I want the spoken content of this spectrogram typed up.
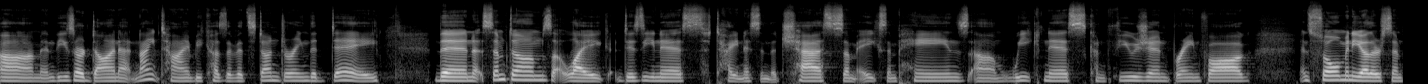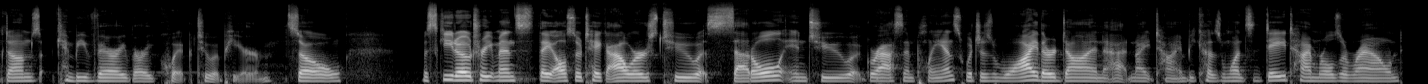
Um, and these are done at nighttime because if it's done during the day, Then symptoms like dizziness, tightness in the chest, some aches and pains, um, weakness, confusion, brain fog, and so many other symptoms can be very, very quick to appear. So, Mosquito treatments, they also take hours to settle into grass and plants, which is why they're done at nighttime because once daytime rolls around,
